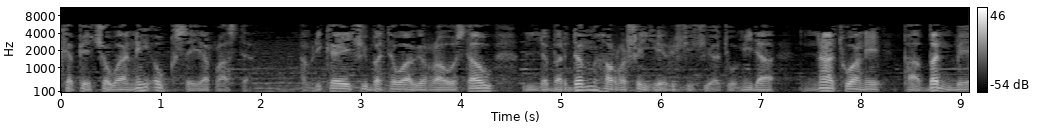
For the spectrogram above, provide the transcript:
کە پێچەوانەی ئەو قسەیە ڕاستە. ئەمریکایەکی بە تەواوی ڕاوەستاو لە بەردەم هەڕەشەی هێرشێکی ئەتۆمیدا ناتوانێ پابەند بێ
